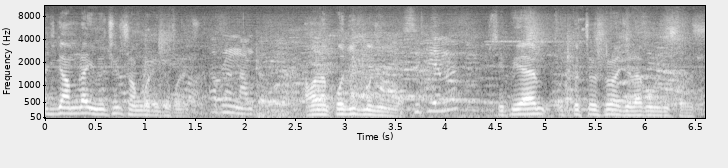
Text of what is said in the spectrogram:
আজকে আমরা এই মিছিল সংগঠিত করেছি। আপনার নামটা? আমার নাম প্রদীপ মজুমদার। সিপিএম সিপিআইএম উত্তর চব্বিশ পরগনা জেলা কমিটির সদস্য।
